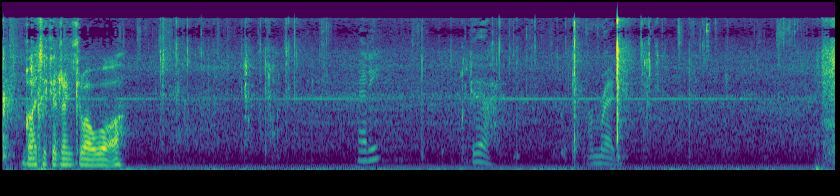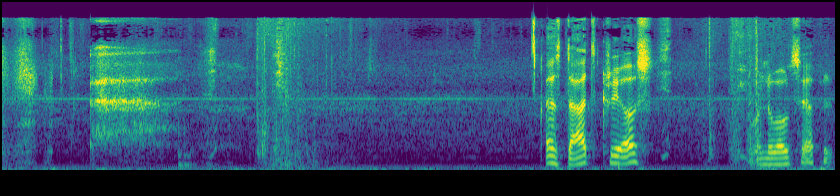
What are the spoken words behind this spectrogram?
I'm gonna take a drink of my water. Ready? Yeah, I'm ready. As Dad, Kratos. On the world serpent.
